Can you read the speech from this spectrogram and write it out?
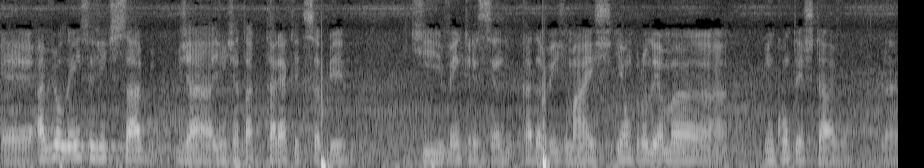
É, a violência a gente sabe, já, a gente já está careca de saber que vem crescendo cada vez mais e é um problema incontestável. Né?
